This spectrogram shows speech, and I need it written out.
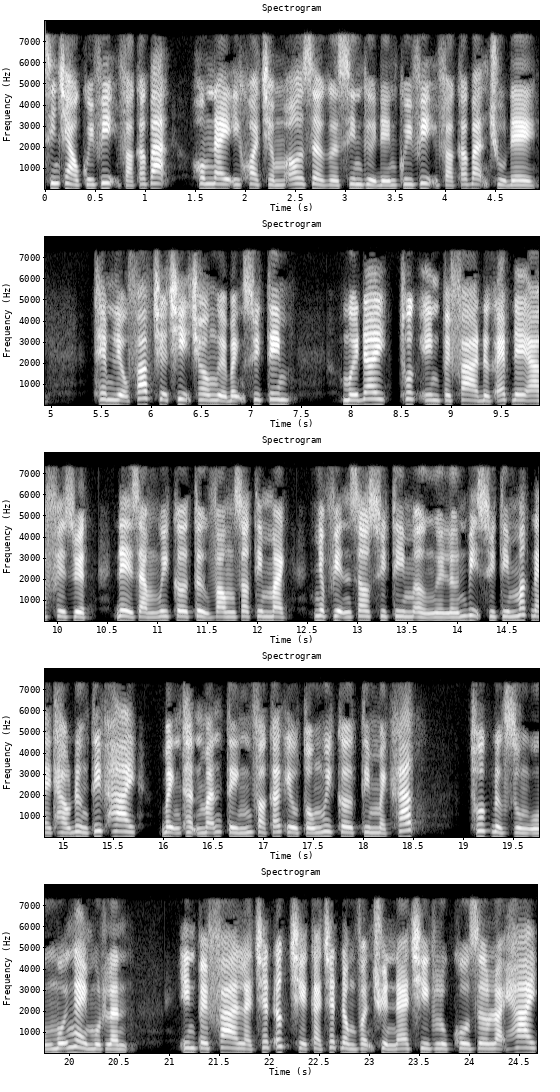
Xin chào quý vị và các bạn, hôm nay y khoa.org xin gửi đến quý vị và các bạn chủ đề Thêm liệu pháp chữa trị cho người bệnh suy tim. Mới đây, thuốc Inpefa được FDA phê duyệt để giảm nguy cơ tử vong do tim mạch, nhập viện do suy tim ở người lớn bị suy tim mắc đái tháo đường type 2, bệnh thận mãn tính và các yếu tố nguy cơ tim mạch khác. Thuốc được dùng uống mỗi ngày một lần. Inpefa là chất ức chế cả chất đồng vận chuyển natri glucose loại 2,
